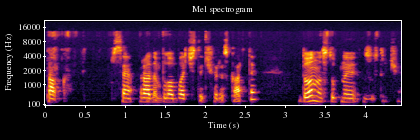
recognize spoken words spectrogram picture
Так, все, рада була бачити через карти. До наступної зустрічі!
